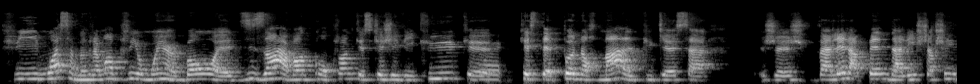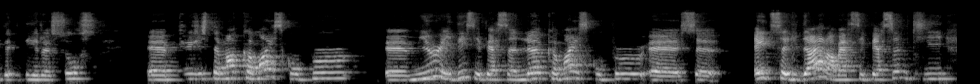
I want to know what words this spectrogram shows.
Puis moi, ça m'a vraiment pris au moins un bon euh, dix ans avant de comprendre que ce que j'ai vécu, que, que c'était pas normal, puis que ça je, valais la peine d'aller chercher des ressources. Puis justement, comment est-ce qu'on peut mieux aider ces personnes-là? Comment est-ce qu'on peut se, être solidaire envers ces personnes qui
